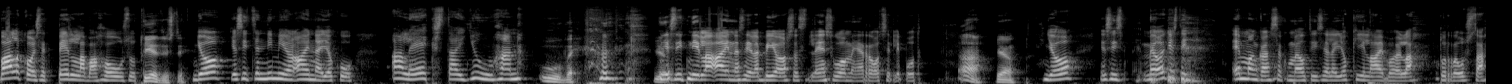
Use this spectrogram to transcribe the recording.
valkoiset pellavahousut, Tietysti. Joo, ja sitten sen nimi on aina joku Alex tai Juhan. Uve. Ja sitten niillä on aina siellä biossa silleen Suomen ja Ruotsin liput. ah, joo. Joo, ja siis me oikeasti Emman kanssa, kun me oltiin siellä jokilaivoilla Turussa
